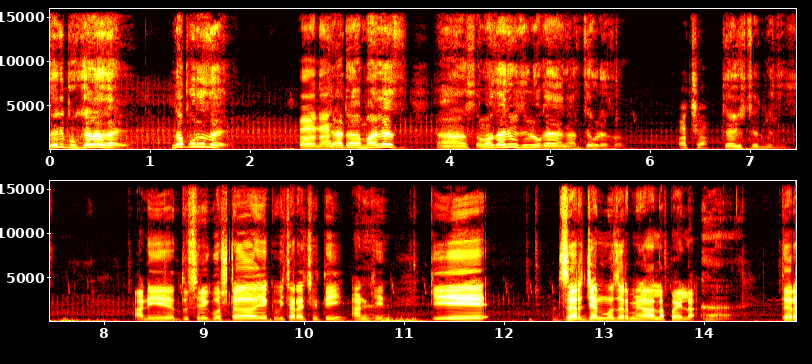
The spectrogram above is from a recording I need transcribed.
तरी भुकेलाच आहे न पुरत आहे. हो ना? त्या टायमालाच समाधानी होती लोकांना तेवढ्याच अच्छा. त्या इस्टेटमध्ये आणि दुसरी गोष्ट एक विचारायची होती आणखीन की जर जन्म जर मिळाला पहिला. तर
